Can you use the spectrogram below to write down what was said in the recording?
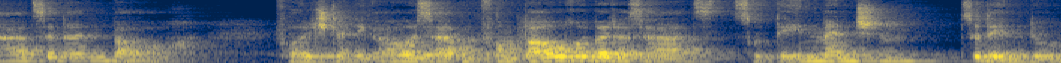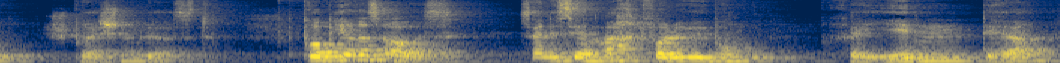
Herz in deinen Bauch. Vollständig ausatmen vom Bauch über das Herz zu den Menschen, zu denen du sprechen wirst. Probiere es aus. Ist eine sehr machtvolle Übung für jeden, der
